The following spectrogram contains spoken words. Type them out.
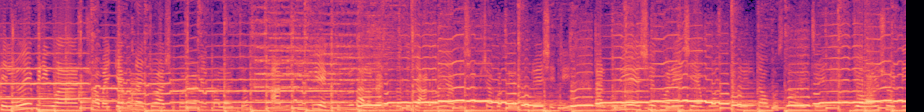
হ্যালো এভরিওয়ান সবাই কেমন আছো? আশা করি অনেক ভালো আছো। আমি কিন্তু একদমই ভালো না, তোমরা তো জানোই আমি শিবসাগর থেকে ঘুরে এসেছি। আর ঘুরে এসে ঘরে এসে এমন শরীরটা অবস্থা হয়েছে, জ্বর, সর্দি,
